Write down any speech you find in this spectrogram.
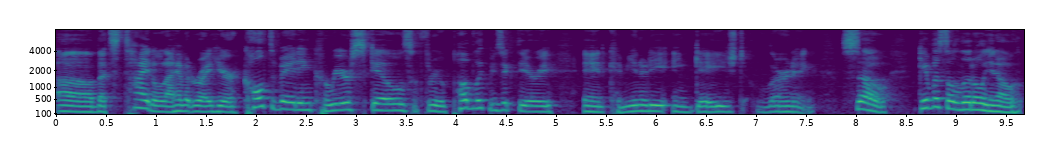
uh, that's titled, I have it right here, Cultivating Career Skills Through Public Music Theory and Community Engaged Learning. So give us a little, you know,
